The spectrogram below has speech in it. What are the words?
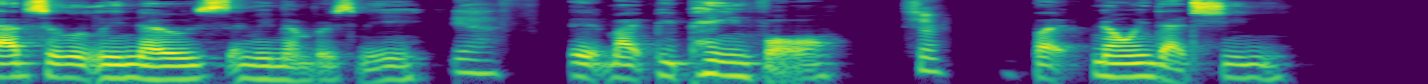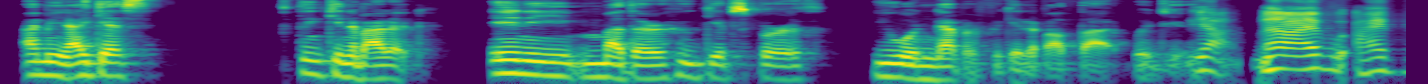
absolutely knows and remembers me. Yes. It might be painful, Sure. but knowing that she, I mean, I guess thinking about it, any mother who gives birth, you will never forget about that, would you? Yeah. No, I, I,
